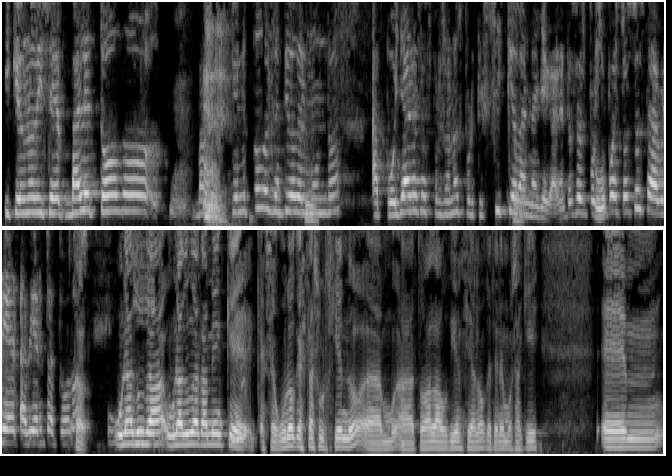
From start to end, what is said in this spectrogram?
y que uno dice, vale todo, tiene todo el sentido del mundo apoyar a esas personas porque sí que van a llegar. Entonces, por supuesto, esto está abierto a todos. Una, duda, una duda también que, seguro que está surgiendo a, a, toda la audiencia ¿no? que tenemos aquí Em,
